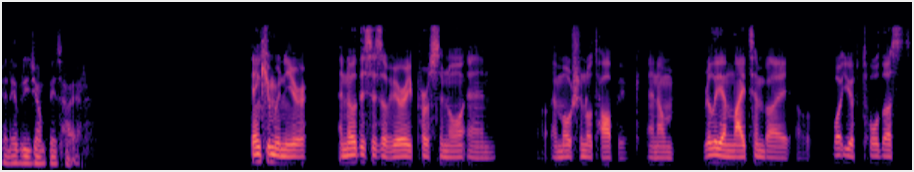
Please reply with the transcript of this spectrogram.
and every jump is higher. Thank you, Muneer. I know this is a very personal and uh, emotional topic, and I'm really enlightened by uh, what you have told us,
